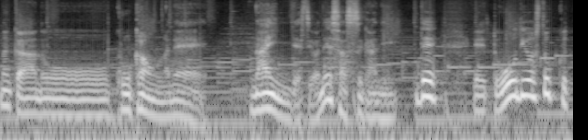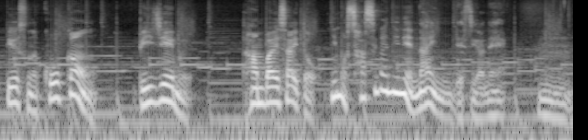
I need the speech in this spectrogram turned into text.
なんかあの、効果音がねないんですよね、さすがに。で、えっ、ー、と、オーディオストックっていうその効果音、BGM、販売サイトにもさすがにね、ないんですよね。うん。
